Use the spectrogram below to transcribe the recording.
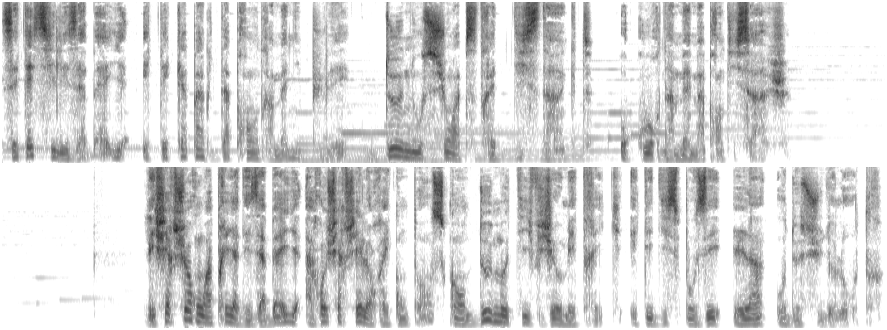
c'était si les abeilles étaient capables d'apprendre à manipuler deux notions abstraites distinctes au cours d'un même apprentissage. Les chercheurs ont appris à des abeilles à rechercher leur récompense quand deux motifs géométriques étaient disposés l'un au-dessus de l'autre.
